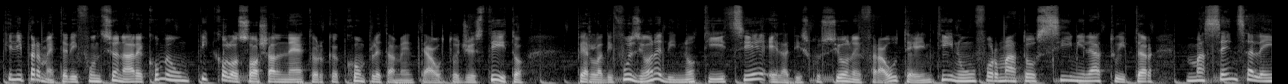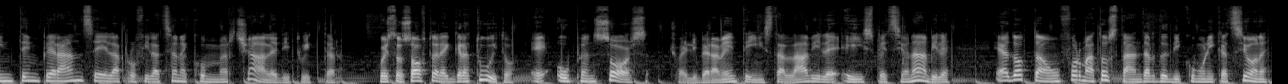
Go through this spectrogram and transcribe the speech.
che gli permette di funzionare come un piccolo social network completamente autogestito per la diffusione di notizie e la discussione fra utenti in un formato simile a Twitter, ma senza le intemperanze e la profilazione commerciale di Twitter. Questo software è gratuito, è open source, cioè liberamente installabile e ispezionabile, e adotta un formato standard di comunicazione,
